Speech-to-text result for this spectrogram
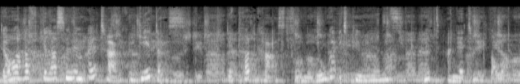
Dauerhaft gelassen im Alltag, wie geht das? Der Podcast von Yoga Experience mit Annette Bauer.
